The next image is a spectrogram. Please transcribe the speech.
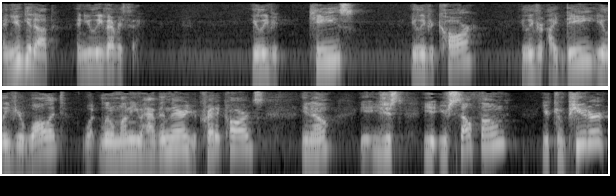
And you get up and you leave everything. You leave your keys, you leave your car, you leave your ID, you leave your wallet, what little money you have in there, your credit cards, you know, you, you just, you, your cell phone, your computer,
